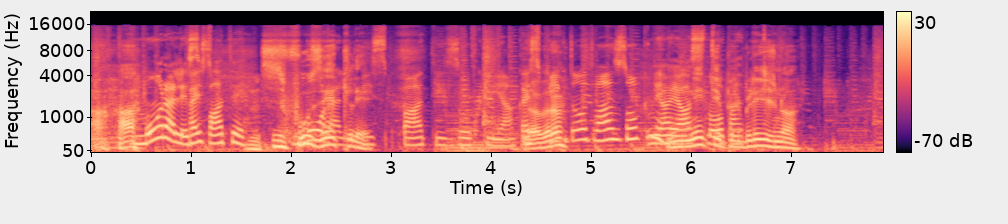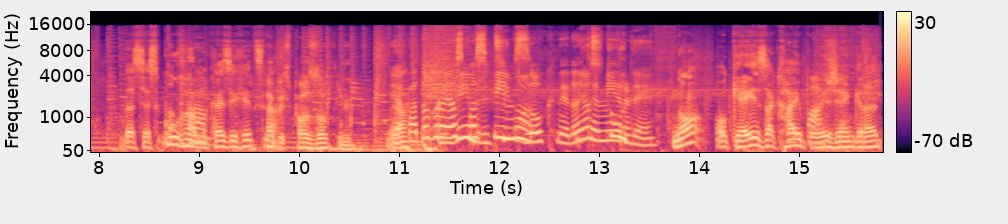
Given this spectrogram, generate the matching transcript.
Aha. Morali Kaj spati. S fuzetli. Morali spati z okni. Ja. Kaj Dobro. spi kdo od vas z okni? Ja, jasno, Niti pa- približno. Da se skuham, bravo. kaj si hecna. Ja, bi spal z okni. Ja. Pa dobro, jaz Ne pa vem, spim recimo, z okni, dajte jaz mir. tudi. No, ok, zakaj Pa poveš enkrat?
